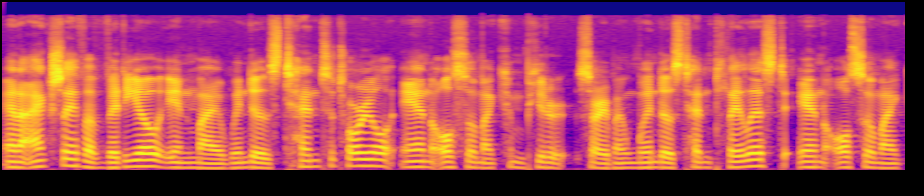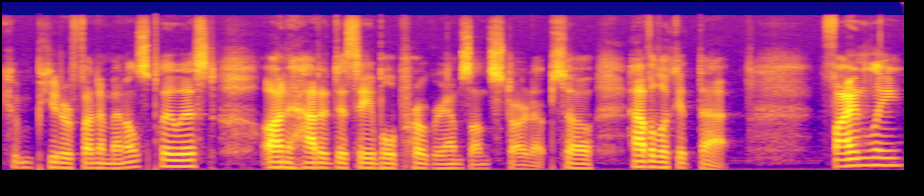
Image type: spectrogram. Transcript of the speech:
And I actually have a video in my Windows 10 tutorial and also my computer, sorry, my Windows 10 playlist and also my computer fundamentals playlist on how to disable programs on startup. So have a look at that. Finally,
